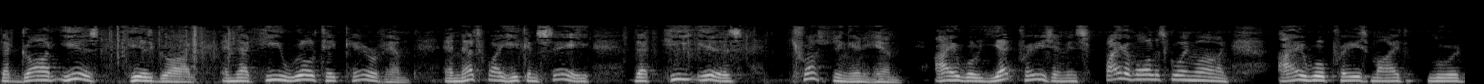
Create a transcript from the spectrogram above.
that God is his God and that he will take care of him. And that's why he can say that he is trusting in Him. I will yet praise Him in spite of all that's going on. I will praise my Lord,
